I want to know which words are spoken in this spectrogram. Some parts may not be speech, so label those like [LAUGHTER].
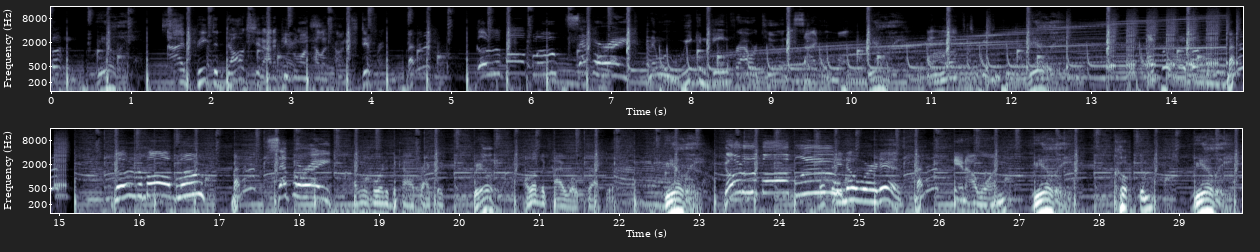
my button. Really? I beat the dog shit out of people on Peloton. It's different. Go to the ball, Blue. Separate! And then we'll reconvene for hour two and decide who won. Really? I love to reconvene. Really? I press my button. Go to the ball, Blue. Separate! I avoided the chiropractic. Really? I love the chiropractic practice. Really? Go to the ball, Blue! But they know where it is. And I won. Really? Cooked them. Really?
